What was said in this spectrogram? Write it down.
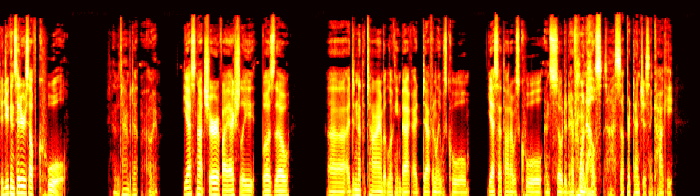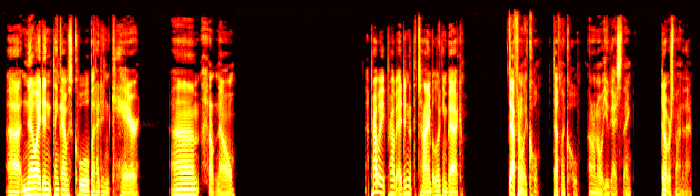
did you consider yourself cool at the time but okay yes not sure if i actually was though uh, I didn't at the time, but looking back, I definitely was cool. Yes, I thought I was cool, and so did everyone else. so pretentious and cocky. Uh, no, I didn't think I was cool, but I didn't care. Um, I don't know. I probably, probably, I didn't at the time, but looking back, definitely cool. Definitely cool. I don't know what you guys think. Don't respond to that.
